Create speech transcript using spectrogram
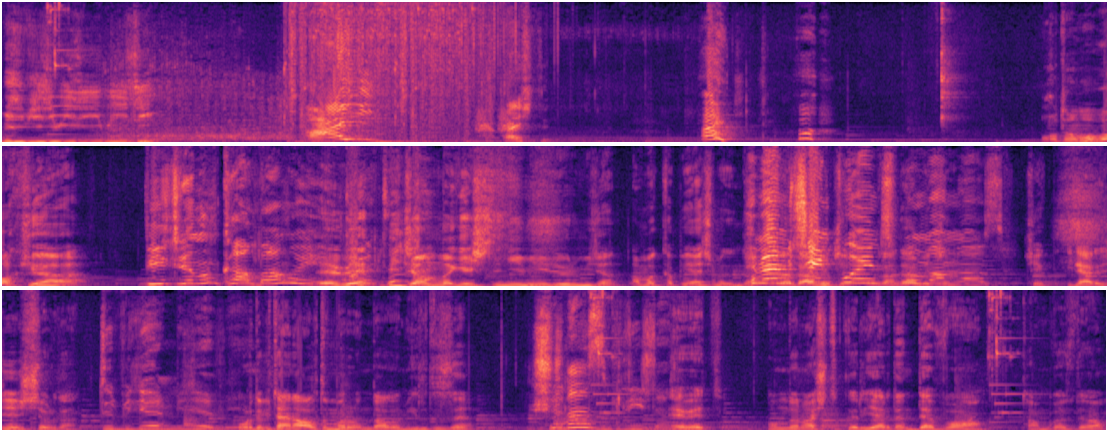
Bizi bizi bizi bizi. Ay! Kaçtı. Ay. Adama bak ya. Bir canım kaldı ama. Evet gördün bir mü? canla geçtin yemin ediyorum bir can. Ama kapıyı açmadın daha. Hemen bir devam edeceksin, checkpoint oradan devam bulmam edeceksin. lazım. Çek. İlerleyeceksin işte oradan. Dur biliyorum biliyorum. biliyorum. Orada bir tane altın var onu da alalım yıldızı. Şuradan zıplayacağız. Evet. Ondan açtıkları yerden devam. Tam gaz devam.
